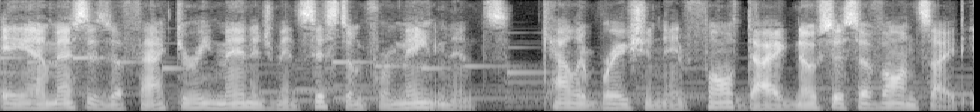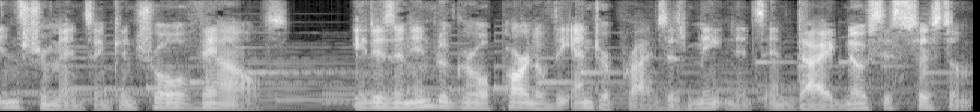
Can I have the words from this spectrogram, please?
AMS is a factory management system for maintenance, calibration and fault diagnosis of on-site instruments and control valves. It is an integral part of the enterprise's maintenance and diagnosis system.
